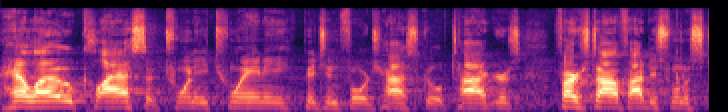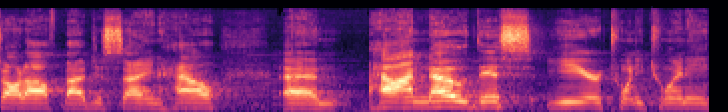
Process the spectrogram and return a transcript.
Hello, class of 2020, Pigeon Forge High School Tigers. First off, I just want to start off by just saying how, um, how I know this year, 2020,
